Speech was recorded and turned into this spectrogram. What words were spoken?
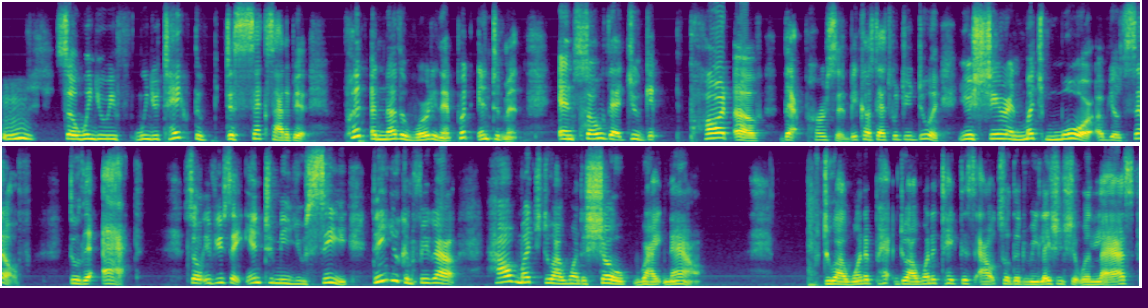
Mm, So when you ref- when you take the just sex out of it, put another word in there, put intimate, and so that you get part of that person because that's what you're doing. You're sharing much more of yourself through the act. So if you say into me you see, then you can figure out how much do I want to show right now? do I want to do I want to take this out so that the relationship will last?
